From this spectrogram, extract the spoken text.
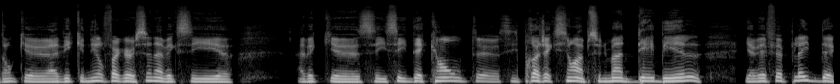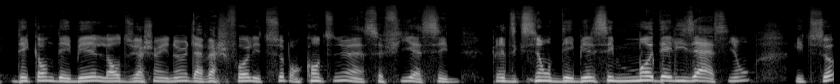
Donc, euh, avec Neil Ferguson, avec ses, euh, avec, euh, ses, ses décomptes, ses projections absolument débiles. Il avait fait plein de décomptes débiles lors du H1N1, de la vache folle et tout ça. Puis on continue à se fier à ses prédictions débiles, ses modélisations et tout ça.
